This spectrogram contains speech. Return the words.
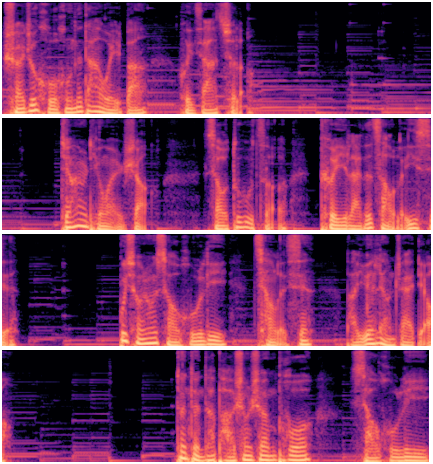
甩着火红的大尾巴。回家去了。第二天晚上，小兔子特意来的早了一些，不想让小狐狸抢了先把月亮摘掉。但等他爬上山坡，小狐狸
